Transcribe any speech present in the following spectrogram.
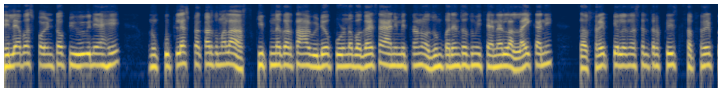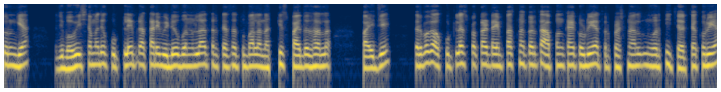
सिलेबस पॉईंट ऑफ व्ह्यू ने आहे. म्हणून कुठल्याच प्रकार तुम्हाला स्किप न करता हा व्हिडिओ पूर्ण बघायचा आहे. आणि मित्रांनो अजूनपर्यंत तुम्ही चॅनलला लाईक आणि सबस्क्राईब केलं नसेल तर प्लीज सबस्क्राईब करून घ्या. म्हणजे भविष्यामध्ये कुठल्याही प्रकारे व्हिडिओ बनवला तर त्याचा तुम्हाला नक्कीच फायदा झाला पाहिजे. तर बघा कुठल्याच प्रकार टाइमपास न करता आपण काय करूया? तर प्रश्नांवरती चर्चा करूया.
